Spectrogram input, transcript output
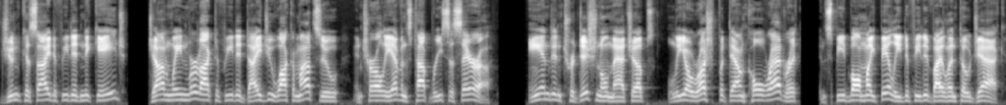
Jun Kasai defeated Nick Gage, John Wayne Murdoch defeated Daiju Wakamatsu, and Charlie Evans topped Risa Sera. And in traditional matchups, Leo Rush put down Cole Radrick, and Speedball Mike Bailey defeated Violento Jack.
